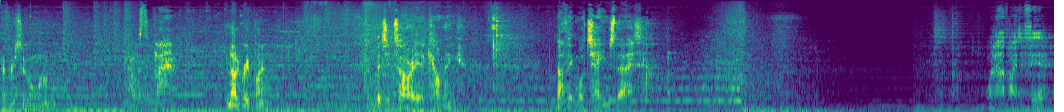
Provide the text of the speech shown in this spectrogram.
every single one of them. That was the plan. Not a great plan. The Chitauri are coming. Nothing will change that. What have I to fear?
